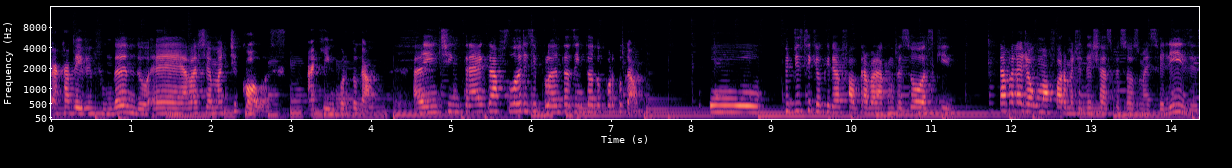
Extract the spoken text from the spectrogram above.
acabei fundando, é, ela chama Ticolas, aqui em Portugal. A gente entrega flores e plantas em todo Portugal. O, eu disse que eu queria falar, trabalhar com pessoas que trabalhar de alguma forma de deixar as pessoas mais felizes,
